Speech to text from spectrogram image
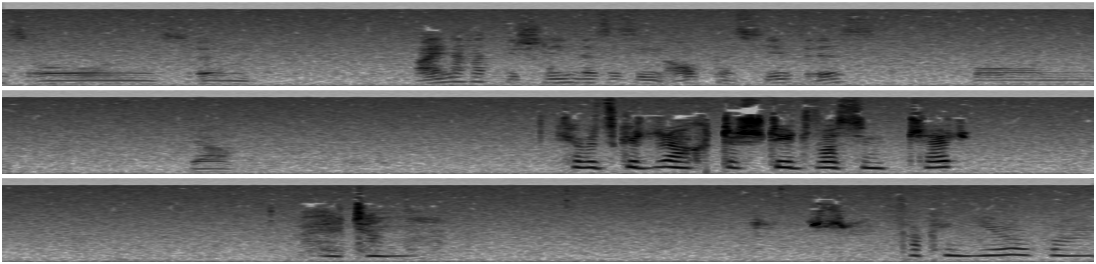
ist. Und ähm, einer hat geschrieben, dass es ihm auch passiert ist. Und ja, Ich habe jetzt gedacht, da steht was im Chat. Alter Mann. Fucking Herobrine.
